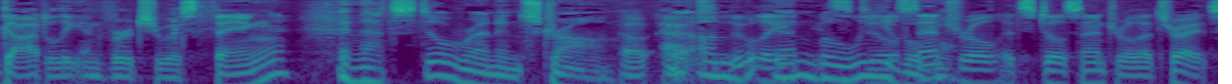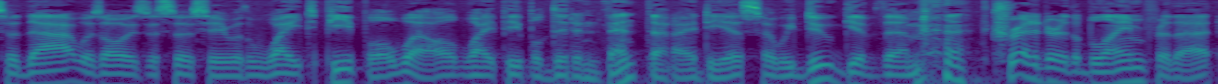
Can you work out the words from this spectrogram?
godly, and virtuous thing. And that's still running strong. Oh, absolutely. It's unbelievable. still central. It's still central. That's right. So that was always associated with white people. Well, white people did invent that idea, so we do give them credit or the blame for that.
